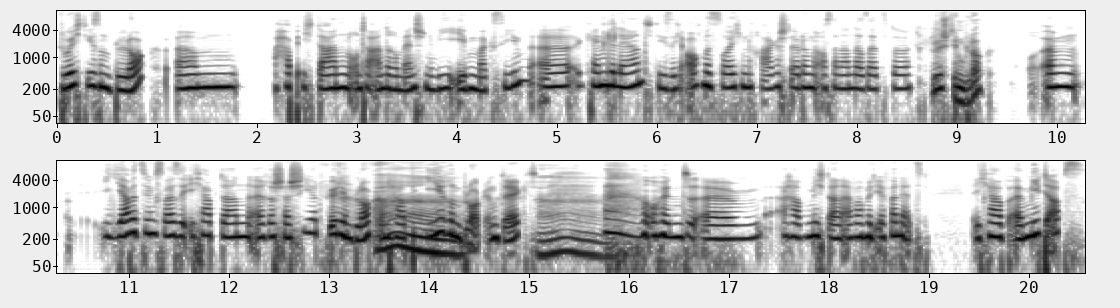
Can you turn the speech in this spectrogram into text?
durch diesen Blog ähm, habe ich dann unter anderem Menschen wie eben Maxine äh, kennengelernt, die sich auch mit solchen Fragestellungen auseinandersetzte. Durch den Blog? Ähm, ja, beziehungsweise ich habe dann äh, recherchiert für den Blog ah. und habe ihren Blog entdeckt ah. und ähm, habe mich dann einfach mit ihr vernetzt. Ich habe äh, Meetups,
